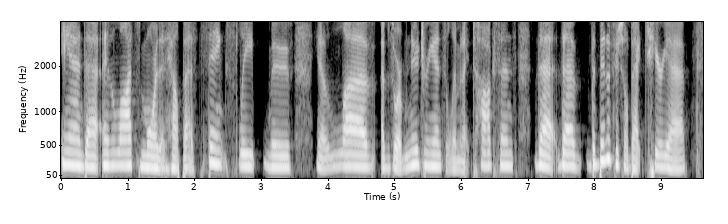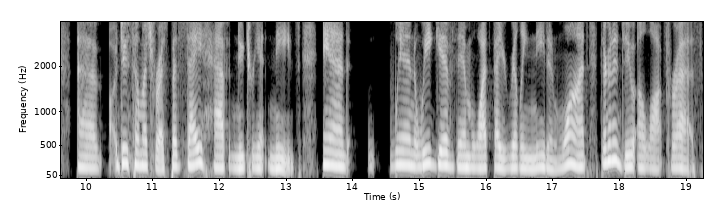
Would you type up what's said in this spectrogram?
and uh, and lots more that help us think, sleep, move, you know, love, absorb nutrients, eliminate toxins. The the the beneficial bacteria. Uh, do so much for us, but they have nutrient needs. And when we give them what they really need and want, they're going to do a lot for us.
